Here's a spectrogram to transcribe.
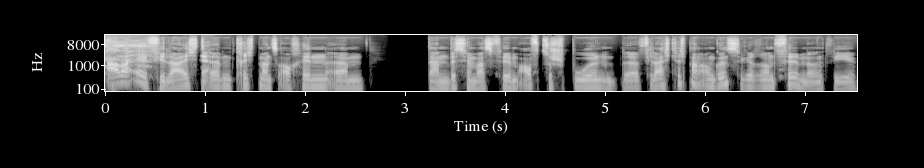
Aber ey, vielleicht Ja. ähm, kriegt man es auch hin, ähm, dann ein bisschen was Film aufzuspulen und äh, vielleicht kriegt man auch einen günstigeren Film irgendwie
